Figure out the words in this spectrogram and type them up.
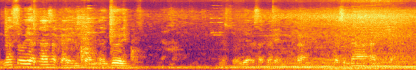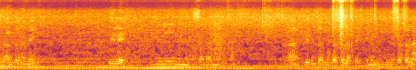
Nasuya ka sa kahintang. Agoy. Nasuya sa kahintang. Kasi naan ka. Naan ka na eh. Dili. Dili mo nakasalamat ka. Ha? Di ba tayo magkasala? Kahit hindi naman magkasala.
